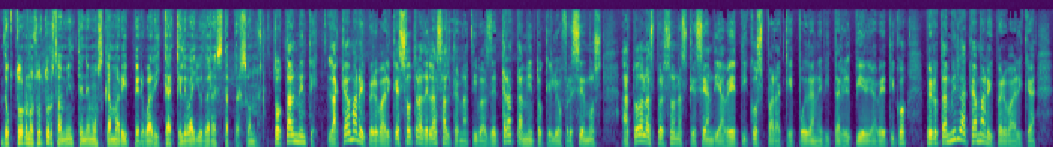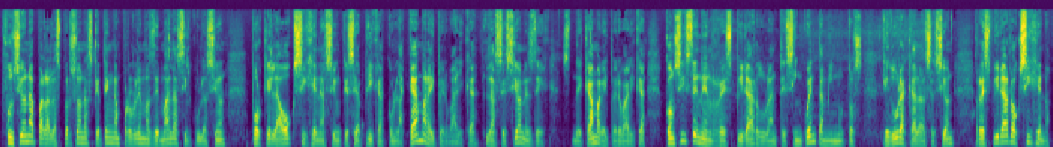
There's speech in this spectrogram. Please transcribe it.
Doctor, nosotros también tenemos cámara hiperbárica que le va a ayudar a esta persona. Totalmente. La cámara hiperbárica es otra de las alternativas de tratamiento que le ofrecemos a todas las personas que sean diabéticos para que puedan evitar el pie diabético, pero también la cámara hiperbárica funciona para las personas que tengan problemas de mala circulación porque la oxigenación que se aplica con la cámara hiperbárica, las sesiones de, de cámara hiperbárica, consisten en respirar durante 50 minutos que dura cada sesión, respirar oxígeno,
